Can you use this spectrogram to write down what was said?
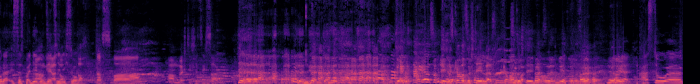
Oder ist das bei dir Ah, grundsätzlich ja, doch, nicht so? Doch, das war, ah, möchte ich jetzt nicht sagen. Ja, ist okay. Das kann man so stehen lassen. Kann man so stehen lassen. nee, nee. Hast du äh,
